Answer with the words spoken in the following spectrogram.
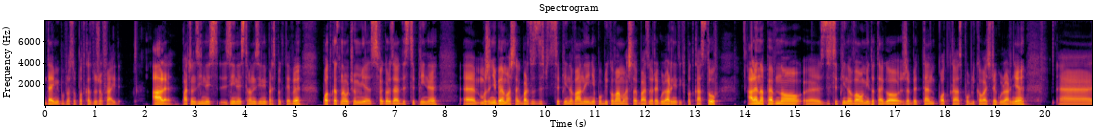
daje mi po prostu podcast dużo frajdy. Ale patrząc z innej, z innej strony, z innej perspektywy, podcast nauczył mnie swego rodzaju dyscypliny. E, może nie byłem aż tak bardzo zdyscyplinowany i nie publikowałem aż tak bardzo regularnie tych podcastów, ale na pewno e, zdyscyplinowało mnie do tego, żeby ten podcast publikować regularnie. E,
